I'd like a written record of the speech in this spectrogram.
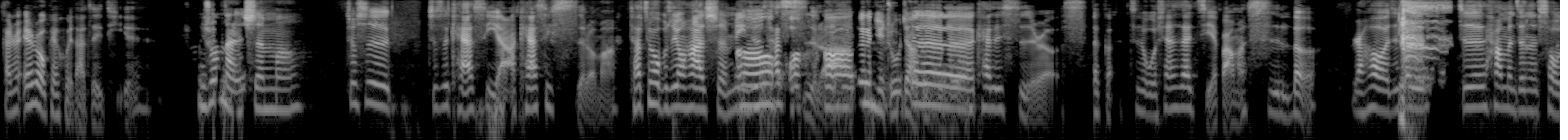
感觉 Arrow 可以回答这一题耶，你说男生吗？就是就是 Cassie 啊，Cassie 死了嘛，他最后不是用他的生命，就哦是他死了啊、哦，那个女主角。对对对对对，Cassie 死了，死那个就是我现在是在结巴嘛，死了。然后就是就是他们真的受，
